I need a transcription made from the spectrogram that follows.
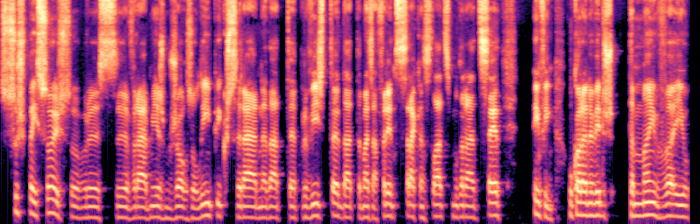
suspeições sobre se haverá mesmo Jogos Olímpicos, será na data prevista, data mais à frente, será cancelado, se mudará de sede. Enfim, o coronavírus também veio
